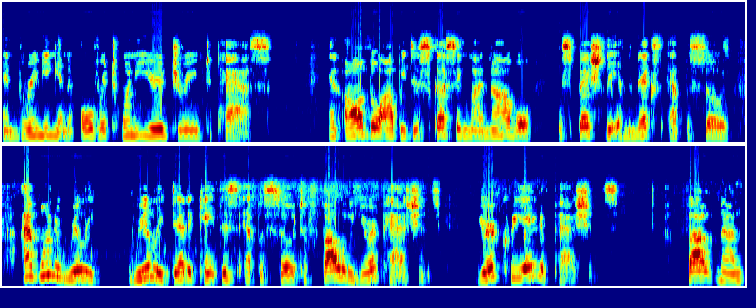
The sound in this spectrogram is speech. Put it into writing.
in bringing an over 20 year dream to pass. And although I'll be discussing my novel, especially in the next episode, I want to really, really dedicate this episode to following your passions, your creative passions. Follow, not,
